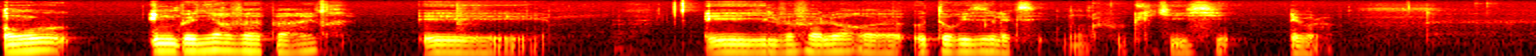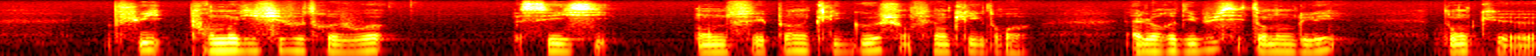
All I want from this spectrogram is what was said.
en haut, une bannière va apparaître et et il va falloir euh, autoriser l'accès. Donc il faut cliquer ici et voilà. Puis pour modifier votre voix, c'est ici. On ne fait pas un clic gauche, on fait un clic droit. Alors au début c'est en anglais, donc euh,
